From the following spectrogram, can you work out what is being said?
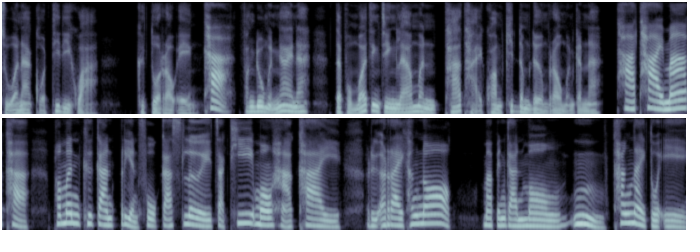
สู่อนาคตที่ดีกว่า คือตัวเราเอง ค่ะ ฟังดูเหมือนง่ายนะ แต่ผมว่าจริง ๆ แล้วมันท้าทายความคิดเดิมๆเราเหมือนกันนะ ท้าทายมากค่ะ เพราะมันคือการเปลี่ยนโฟกัสเลยจากที่มองหาใคร หรืออะไรข้างนอก มาเป็นการมอง อืม ข้างในตัวเอง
